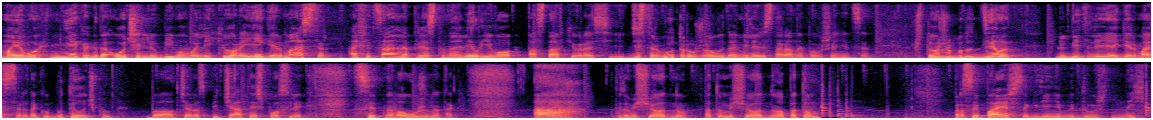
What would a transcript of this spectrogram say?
моего некогда очень любимого ликера Егермастер официально приостановил его поставки в России. Дистрибьюторы уже уведомили рестораны о повышении цен. Что же будут делать любители Егермастера? Такую бутылочку, бывало, распечатаешь после сытного ужина так, а потом еще одну, потом еще одну, а потом просыпаешься где-нибудь, думаешь, нахер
